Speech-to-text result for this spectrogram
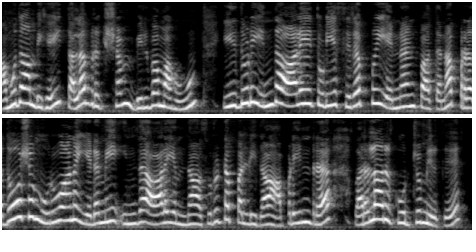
அமுதாம்பிகை தலவிருக்ஷம் வில்வமாகவும் இதுடைய இந்த ஆலயத்துடைய சிறப்பு என்னன்னு பார்த்தோன்னா பிரதோஷம் உருவான இடமே இந்த ஆலயம்தான் சுருட்டப்பள்ளி தான் அப்படின்ற வரலாறு கூற்றும் இருக்குது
